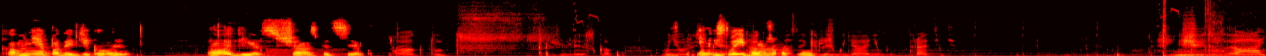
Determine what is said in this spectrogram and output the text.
Ко мне подойди, говорю. Молодец, сейчас, 5 сек. Так, тут железка. Мне уже Им не свои бомжи тратить. Еще и тут... Ай,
